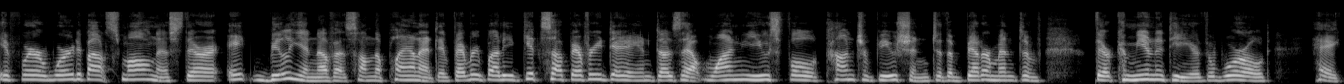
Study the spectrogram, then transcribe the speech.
if we're worried about smallness, there are 8 billion of us on the planet. If everybody gets up every day and does that one useful contribution to the betterment of their community or the world, hey,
